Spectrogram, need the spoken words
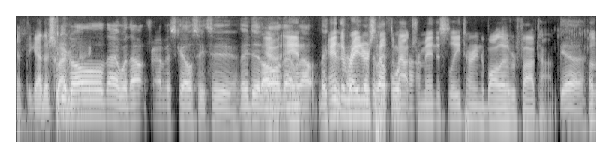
They got their They did all of that without Travis Kelce too. They did all Yeah, of that and- without. They And the Travis Raiders Kelce like helped them out times. tremendously, turning the ball over five times. Yeah, Oh,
